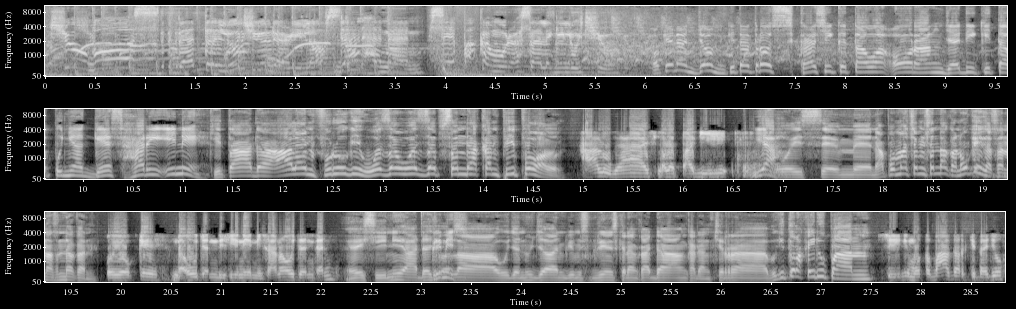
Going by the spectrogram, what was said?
Lucu bos Data lucu dari Lobs dan Anan Siapa kamu rasa lagi lucu? Okey Nan, jom kita terus kasih ketawa orang. Jadi kita punya guest hari ini. Kita ada Alan Furugi What's up, what's up Sendakan people Halo guys, selamat pagi. Ya. Oi semen Apa macam sendakan Okey ke sana sendakan Oh oke, nggak hujan di sini nih. Sana hujan kan? Eh sini ada Gerimis. juga lah Hujan-hujan Gerimis-gerimis kadang-kadang Kadang cerah Begitulah kehidupan Sini mau terbakar kita Jo.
